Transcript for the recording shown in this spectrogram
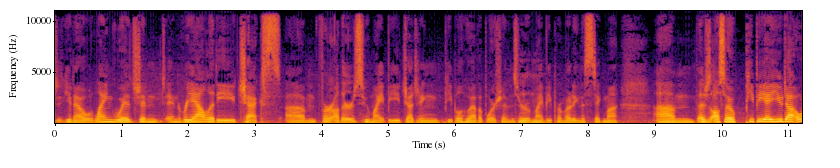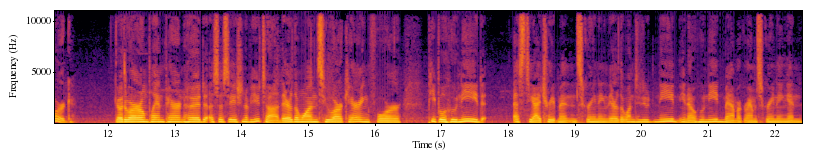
you know, language and and reality checks um, for others who might be judging people who have abortions or Mm-hmm. might be promoting the stigma. Um, there's also ppau.org. Go to our own Planned Parenthood Association of Utah. They're the ones who are caring for people who need STI treatment and screening. They're the ones who need, you know, who need mammogram screening and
